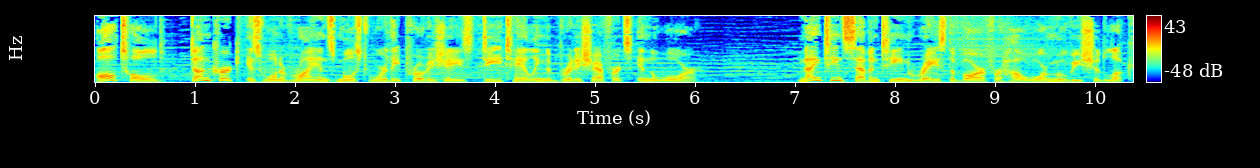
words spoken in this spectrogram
All told, Dunkirk is one of Ryan's most worthy proteges detailing the British efforts in the war. 1917 raised the bar for how war movies should look.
